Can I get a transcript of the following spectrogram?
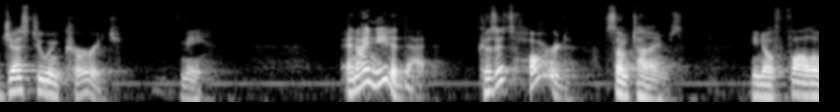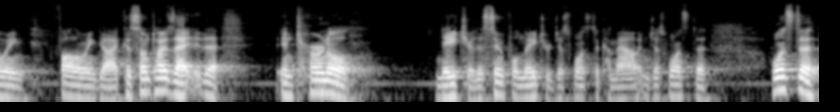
just to encourage me. And I needed that because it's hard sometimes, you know, following, following God. Because sometimes that the internal nature, the sinful nature, just wants to come out and just wants to wants to,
